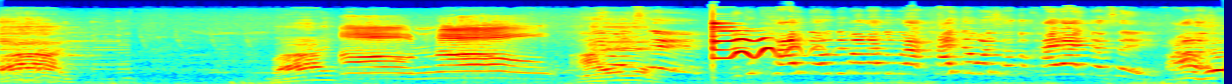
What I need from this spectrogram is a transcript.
ভাই ভাই Oh খাইতেও দিবা না তোমরা। খাইতে বসে তো খাই আইতেছে। আহে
